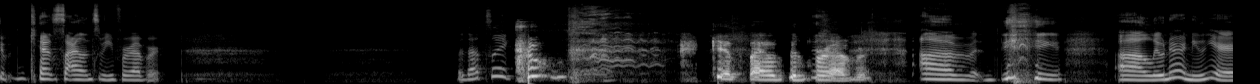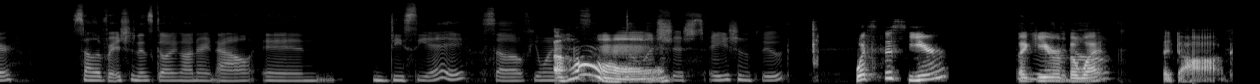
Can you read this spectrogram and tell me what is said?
Gonna, he can't silence me forever. But that's like, Can't silence him forever. um, the uh, Lunar New Year celebration is going on right now in DCA. So if you want to eat Oh. some delicious Asian food, What's this year? the Like year of the what? dog. The dog.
